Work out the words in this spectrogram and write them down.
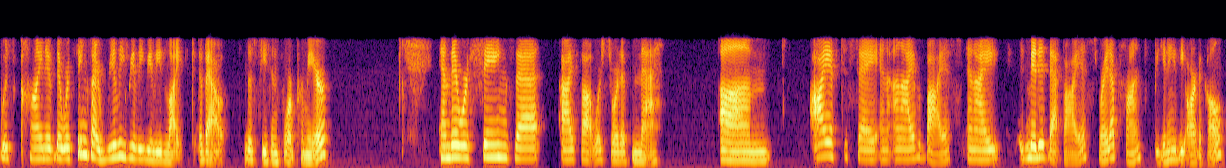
was kind of there were things I really, really, really liked about the season four premiere, and there were things that I thought were sort of meh. Um, I have to say, and, and I have a bias, and I admitted that bias right up front, beginning of the article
